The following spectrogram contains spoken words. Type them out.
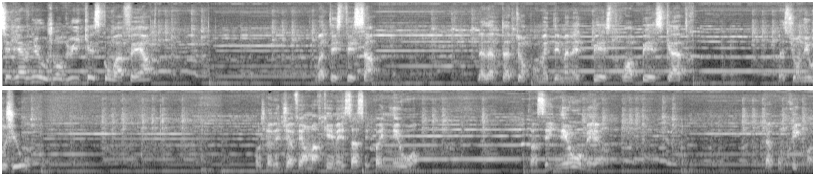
Tous et bienvenue aujourd'hui. Qu'est-ce qu'on va faire On va tester ça. L'adaptateur pour mettre des manettes PS3, PS4 bah, sur Neo Geo. Moi je l'avais déjà fait remarquer, mais ça c'est pas une Neo. hein. Enfin c'est une Neo, mais euh, t'as compris quoi.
